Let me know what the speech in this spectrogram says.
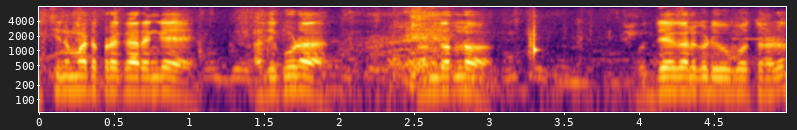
ఇచ్చిన మాట ప్రకారంగా అది కూడా తొందరలో ఉద్యోగాలు కూడా ఇవ్వబోతున్నాడు.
